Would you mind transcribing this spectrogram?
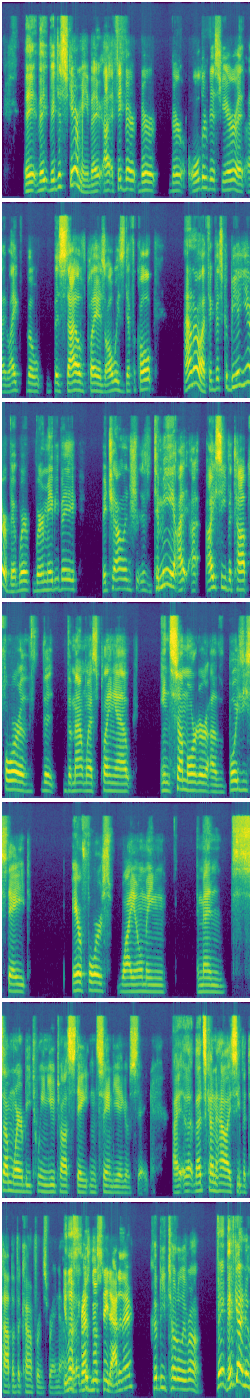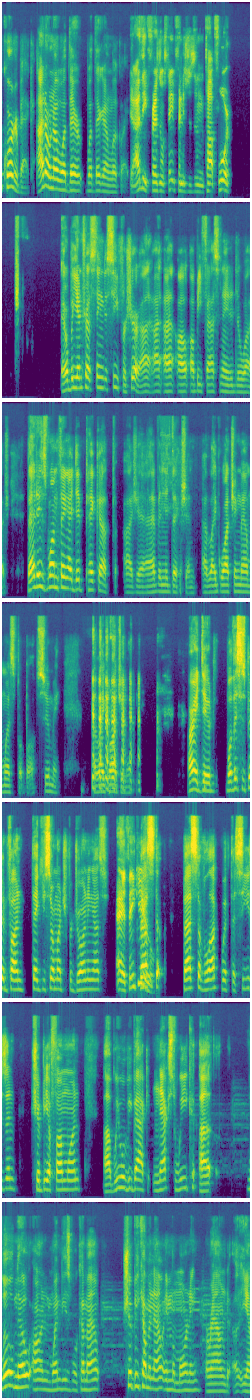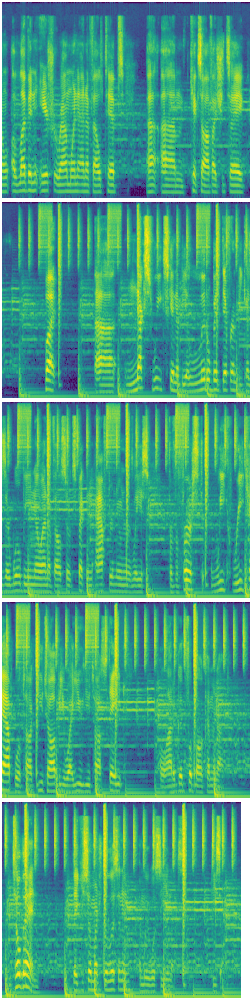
They they they just scare me. They I think they're they're they're older this year. I, I like the the style of play is always difficult. I don't know. I think this could be a year, but where where maybe they they challenge. To me, I, I I see the top four of the the Mountain West playing out in some order of Boise State, Air Force, Wyoming, and then somewhere between Utah State and San Diego State. I that's kind of how I see the top of the conference right now. You left Fresno could, State out of there? Could be totally wrong. They they've got a new quarterback. I don't know what they're what they're going to look like. Yeah, I think Fresno State finishes in the top four. It'll be interesting to see for sure. I I I'll I'll be fascinated to watch. That is one thing I did pick up, Ajay. I have an addiction. I like watching Mountain West football. Sue me. I like watching it. All right, dude. Well, this has been fun. Thank you so much for joining us. Hey, thank you. Best, best of luck with the season. Should be a fun one. Uh, we will be back next week. Uh, little note on when these will come out. Should be coming out in the morning around uh, you know 11 ish around when NFL tips uh, um, kicks off, I should say. But uh, next week's going to be a little bit different because there will be no NFL. So expect an afternoon release for the first week recap. We'll talk Utah, BYU, Utah State, a lot of good football coming up. Until then, thank you so much for listening, and we will see you next time. Peace out.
